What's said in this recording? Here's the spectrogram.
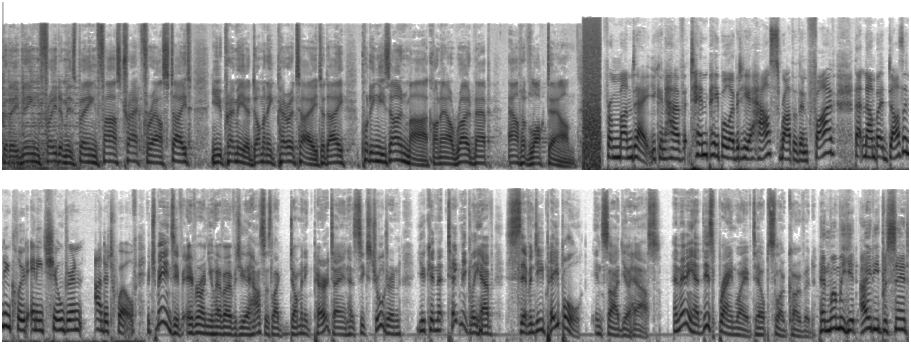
Good evening. Freedom is being fast tracked for our state. New Premier Dominic Perrottet today putting his own mark on our roadmap out of lockdown. From Monday, you can have 10 people over to your house rather than five. That number doesn't include any children under 12. Which means if everyone you have over to your house is like Dominic Perrottet and has six children, you can technically have 70 people inside your house. And then he had this brainwave to help slow COVID. And when we hit 80%,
